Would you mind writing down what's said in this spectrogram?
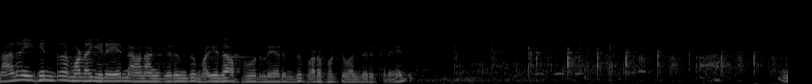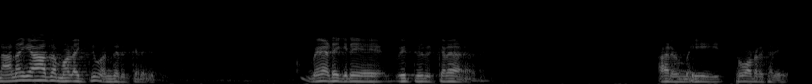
நனைகின்ற மழையிலே நான் அங்கிருந்து மயிலாப்பூரிலிருந்து புறப்பட்டு வந்திருக்கிறேன். நனையாத மழைக்கு வந்திருக்கிறேன். மேடையிலே வீட்டிருக்கிற அருமை தோழர்களே.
